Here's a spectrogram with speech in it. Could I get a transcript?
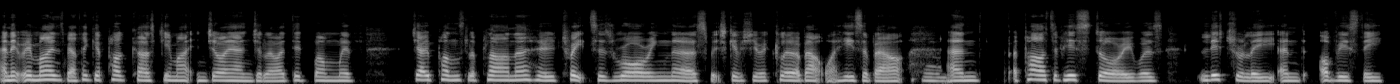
And it reminds me, I think a podcast you might enjoy, Angela. I did one with Joan Pons Laplana, who tweets as roaring nurse, which gives you a clue about what he's about. Mm. And a part of his story was literally and obviously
